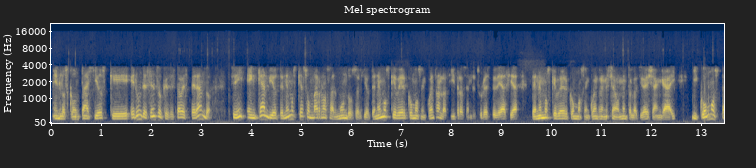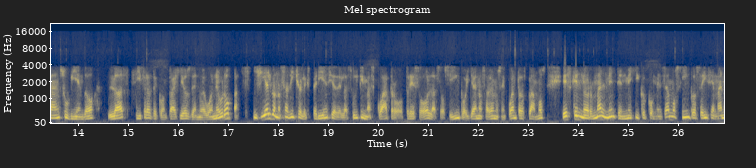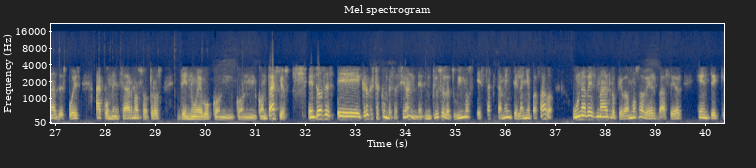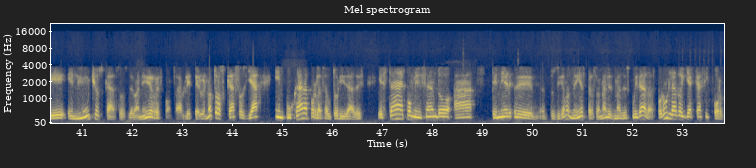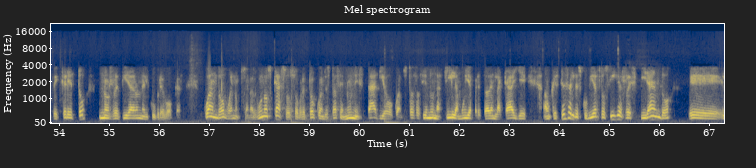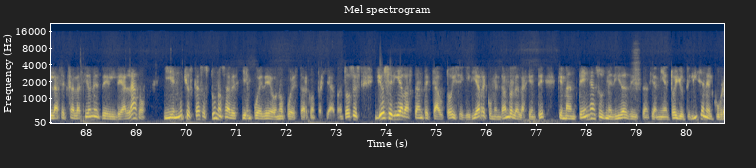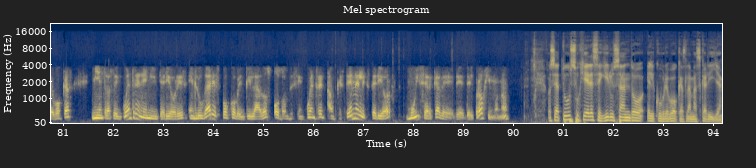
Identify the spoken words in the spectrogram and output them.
en los contagios, que era un descenso que se estaba esperando. Sí, en cambio, tenemos que asomarnos al mundo, Sergio. Tenemos que ver cómo se encuentran las cifras en el sureste de Asia, tenemos que ver cómo se encuentra en este momento la ciudad de Shanghái y cómo están subiendo las cifras de contagios de nuevo en Europa. Y si algo nos ha dicho la experiencia de las últimas cuatro o tres olas o cinco, ya no sabemos en cuántas vamos, es que normalmente en México comenzamos cinco o seis semanas después a comenzar nosotros de nuevo con, con contagios. Entonces, eh, creo que esta conversación incluso la tuvimos exactamente el año pasado. Una vez más, lo que vamos a ver va a ser gente que en muchos casos de manera irresponsable, pero en otros casos ya empujada por las autoridades, está comenzando a tener, eh, pues digamos, medidas personales más descuidadas. Por un lado, ya casi por decreto nos retiraron el cubrebocas. Cuando, bueno, pues en algunos casos, sobre todo cuando estás en un estadio o cuando estás haciendo una fila muy apretada en la calle, aunque estés al descubierto, sigues respirando eh, las exhalaciones del de al lado y en muchos casos tú no sabes quién puede o no puede estar contagiado. Entonces, yo sería bastante cauto y seguiría recomendándole a la gente que mantengan sus medidas de distanciamiento y utilicen el cubrebocas mientras se encuentren en interiores, en lugares poco ventilados o donde se encuentren, aunque estén en el exterior, muy cerca de, del prójimo, ¿no? O sea, tú sugieres seguir usando el cubrebocas, la mascarilla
